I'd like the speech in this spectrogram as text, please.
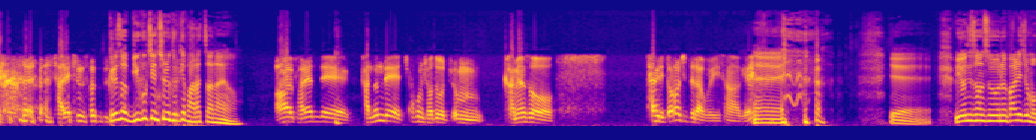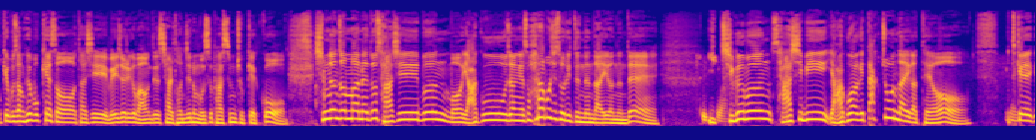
잘해준 선수. 그래서 미국 진출을 그렇게 바랐잖아요. 아, 바랬는데 갔는데 조금 저도 좀 가면서 타율이 떨어지더라고요, 이상하게. 네. 예. 류현진 선수는 빨리 좀 어깨 부상 회복해서 다시 메이저리그 마운드에서 잘 던지는 모습 봤으면 좋겠고 10년 전만 해도 40은 뭐 야구장에서 할아버지 소리 듣는 나이였는데 이 그렇죠. 지금은 40이 야구하기 딱 좋은 나이 같아요. 어떻게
